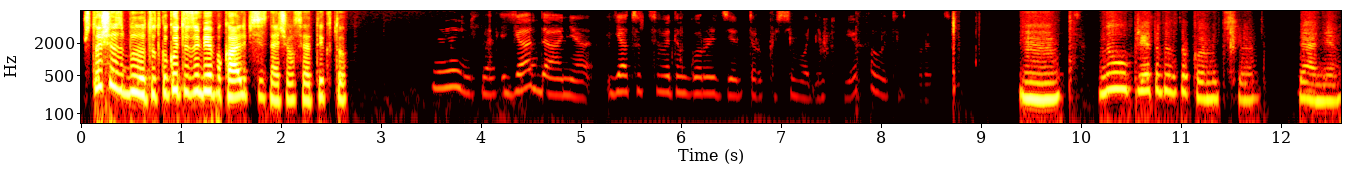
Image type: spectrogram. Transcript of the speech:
Что сейчас было? Тут какой-то зомби-апокалипсис начался, а ты кто? Ну, я знаю. Я тут в этом городе только сегодня приехала в этот город. М, Ну, приятно познакомиться. Даня.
